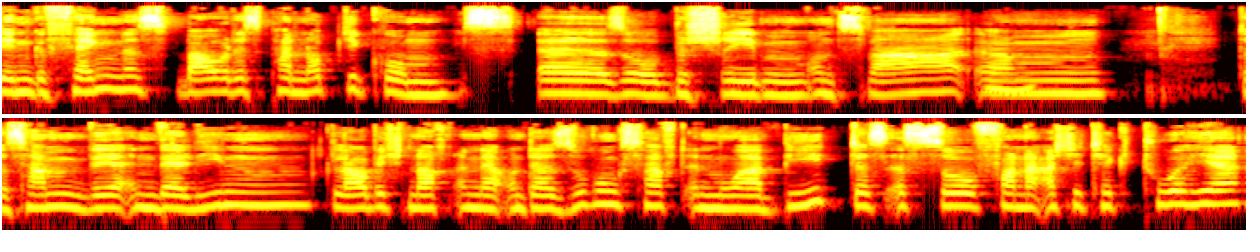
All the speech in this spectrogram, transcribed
den Gefängnisbau des Panoptikums äh, so beschrieben. Und zwar, mhm. ähm, das haben wir in Berlin, glaube ich, noch in der Untersuchungshaft in Moabit. Das ist so von der Architektur her.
